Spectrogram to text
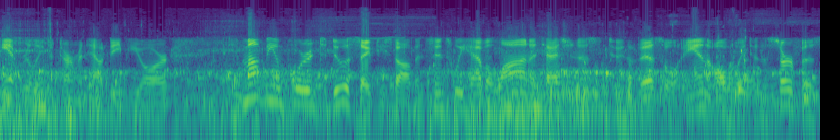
can't really determine how deep you are, it might be important to do a safety stop. And since we have a line attaching us to the vessel and all the way to the surface,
